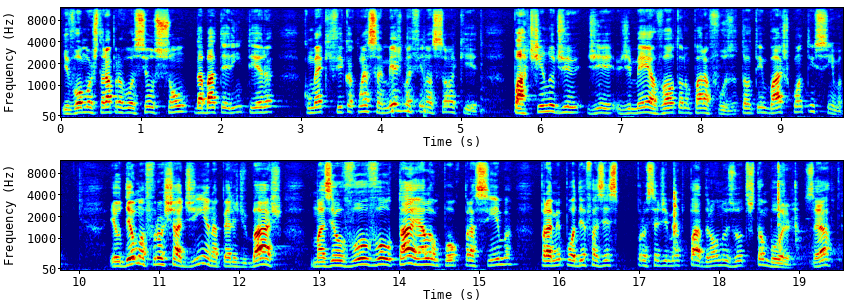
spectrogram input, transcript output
e vou mostrar para você o som da bateria inteira, como é que fica com essa mesma afinação aqui, partindo de, de, de meia volta no parafuso, tanto embaixo quanto em cima. Eu dei uma frouxadinha na pele de baixo, mas eu vou voltar ela um pouco para cima para me poder fazer esse procedimento padrão nos outros tambores, certo?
